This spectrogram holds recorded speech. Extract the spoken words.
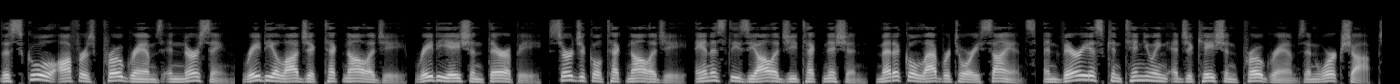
The school offers programs in nursing, radiologic technology, radiation therapy, surgical technology, anesthesiology technician, medical laboratory science, and various continuing education programs and workshops.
